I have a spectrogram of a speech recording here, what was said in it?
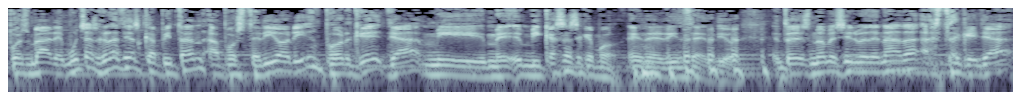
Pues vale, muchas gracias, capitán, a posteriori, porque ya mi, mi casa se quemó en el incendio. Entonces no me sirve de nada hasta que ya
